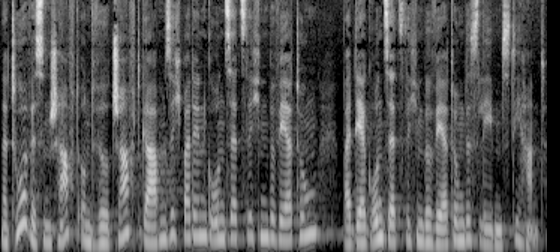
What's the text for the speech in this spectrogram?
Naturwissenschaft und Wirtschaft gaben sich bei den grundsätzlichen Bewertungen bei der grundsätzlichen Bewertung des Lebens die Hand.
